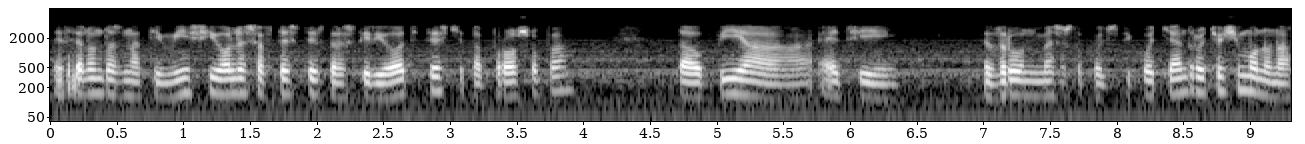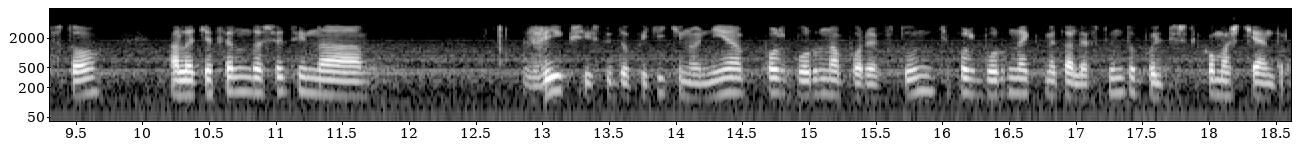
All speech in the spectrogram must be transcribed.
ε, θέλοντας να τιμήσει όλες αυτές τις δραστηριότητες και τα πρόσωπα τα οποία έτσι δρούν μέσα στο πολιτιστικό κέντρο και όχι μόνο αυτό αλλά και θέλοντας έτσι να δείξει στην τοπική κοινωνία πώς μπορούν να πορευτούν και πώς μπορούν να εκμεταλλευτούν το πολιτιστικό μας κέντρο.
